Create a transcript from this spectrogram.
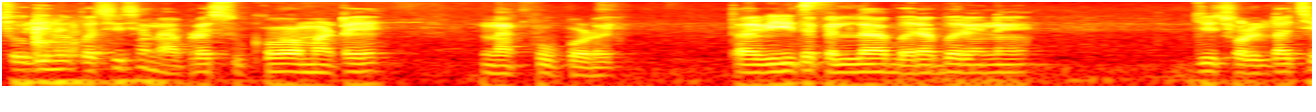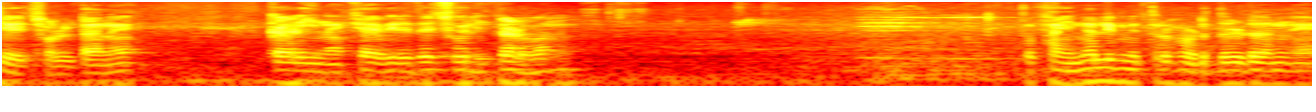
છોલીને પછી છે ને આપણે સૂકવવા માટે નાખવું પડે. તો આવી રીતે પહેલાં બરાબર એને જે છોલટા છે એ છોલટાને કાઢી નાખે, આવી રીતે છોલી કાઢવાનું. તો ફાઇનલી મિત્રો હળદરને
